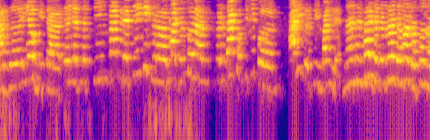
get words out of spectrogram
अगं योगिता त्याच्यातल्या तीन बांगड्या ते इकडं. माझ्या सोनाकडे दाखवते मी पण. आणि तीन बांगड्या. नाही नाही माझ्याकडे राहते माझा सोना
